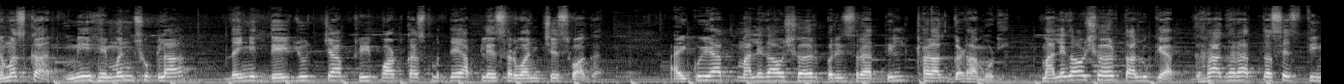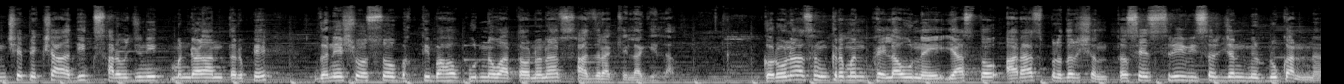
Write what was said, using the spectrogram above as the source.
नमस्कार मी हेमंत शुक्ला दैनिक देशजूतच्या फ्री पॉडकास्टमध्ये आपले सर्वांचे स्वागत. ऐकूयात मालेगाव शहर परिसरातील ठळक घडामोडी. मालेगाव शहर तालुक्यात घराघरात तसेच तीनशे पेक्षा अधिक सार्वजनिक मंडळांतर्फे गणेशोत्सव भक्तिभावपूर्ण वातावरणात साजरा केला गेला. कोरोना संक्रमण फैलावू नये यास्तव आरास प्रदर्शन तसेच श्री विसर्जन मिरवणुकांना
